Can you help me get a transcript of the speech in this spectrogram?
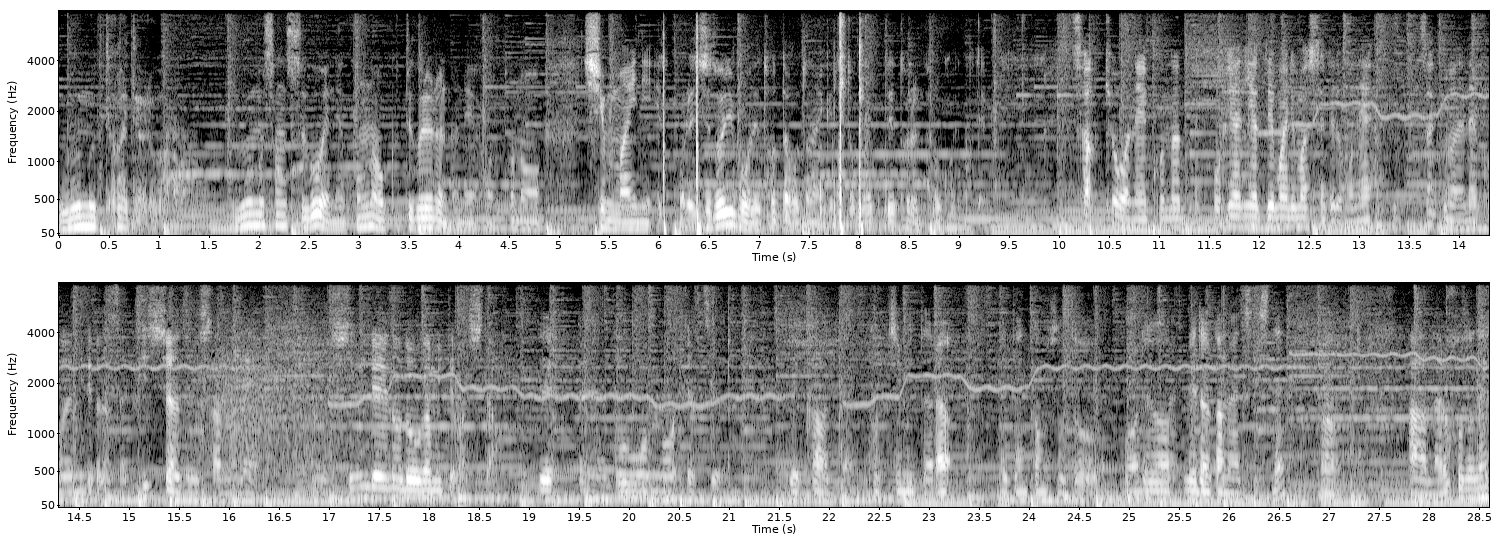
ウームって書いてあるかな。ウームさんすごいね。こんな送ってくれるんだね。この新米に。これ自撮り棒で撮ったことないけど、ちょっとこうやって撮るんだろう、こうやって。さあ、今日はね、こんなお部屋にやってまいりましたけどもね。さっきまでね、これ見てください。フィッシャーズさんのね、あの心霊の動画見てました。で、えー、防音のやつ。で、カーテン。こっち見たら、電化無双と、これはメダカのやつですね。うん。ああなるほどね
